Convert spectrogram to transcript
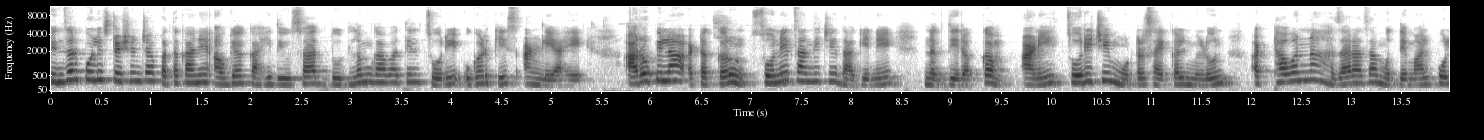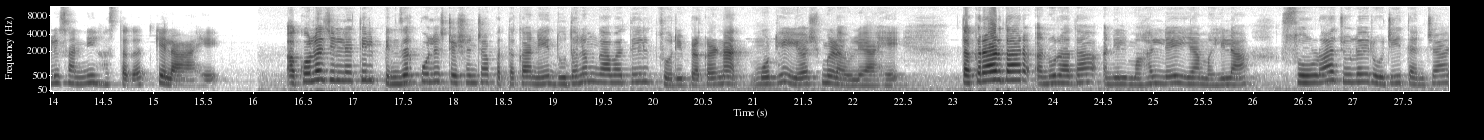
पिंजर पोलीस स्टेशनच्या पथकाने अवघ्या काही दिवसात दुधलम गावातील चोरी उघडकीस आणली आहे. आरोपीला अटक करून सोने चांदीचे दागिने नगदी रक्कम आणि चोरीची मोटरसायकल मिळून अठ्ठावन्न हजाराचा मुद्देमाल पोलिसांनी हस्तगत केला आहे. अकोला जिल्ह्यातील पिंजर पोलीस स्टेशनच्या पथकाने दुधलम गावातील चोरी प्रकरणात मोठे यश मिळवले आहे. तक्रारदार अनुराधा अनिल महल्ले या महिला सोळा जुलै रोजी त्यांच्या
